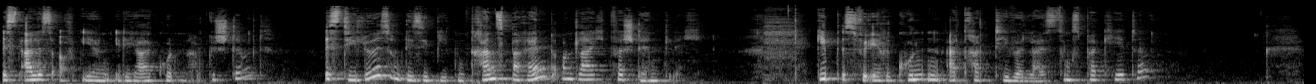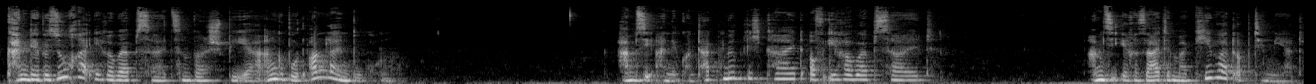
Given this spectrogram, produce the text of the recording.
Ist alles auf Ihren Idealkunden abgestimmt? Ist die Lösung, die Sie bieten, transparent und leicht verständlich? Gibt es für Ihre Kunden attraktive Leistungspakete? Kann der Besucher Ihrer Website zum Beispiel Ihr Angebot online buchen? Haben Sie eine Kontaktmöglichkeit auf Ihrer Website? Haben Sie Ihre Seite mal Keyword optimiert?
